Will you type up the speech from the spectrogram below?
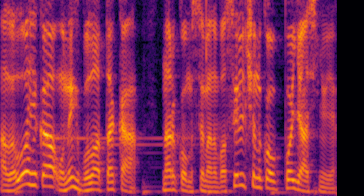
Але логіка у них була така. Нарком Семен Васильченко пояснює:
